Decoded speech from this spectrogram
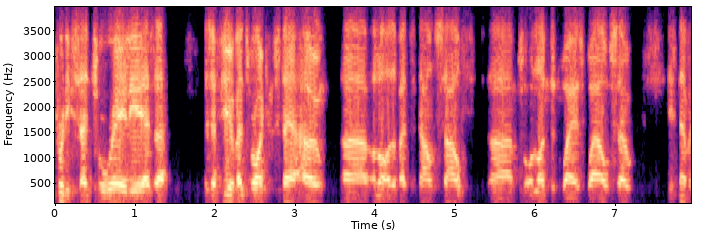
pretty central really. There's a there's a few events where I can stay at home. Uh, a lot of the events are down south, um, sort of London way as well. So it's never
